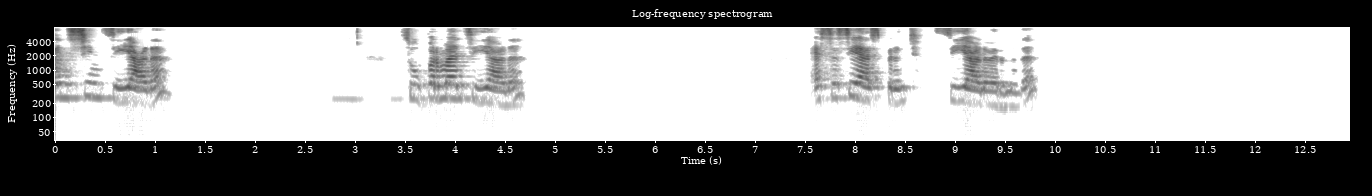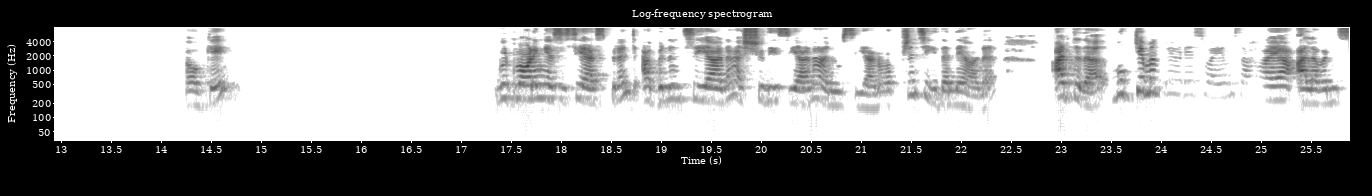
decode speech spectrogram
Einstein C ആണ്. സൂപ്പർമാൻ സി ആണ്. S S C aspirant C ആണ് വരുന്നത്. Okay good morning S S C aspirant Abhinand C ആണ് അശ്വതി സി ആണ് അനു സി ആണ്. ഓപ്ഷൻ സി തന്നെയാണ്. അടുത്തത് മുഖ്യമന്ത്രിയുടെ സ്വയം സഹായ അലവൻസ്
